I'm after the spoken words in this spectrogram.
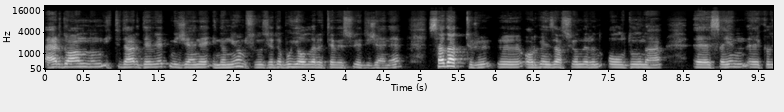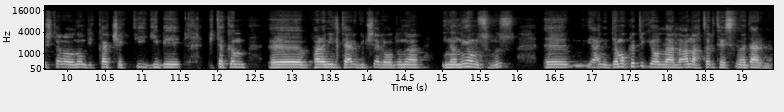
Erdoğan'ın iktidarı devretmeyeceğine inanıyor musunuz ya da bu yolları tevessül edeceğine, Sadat türü organizasyonların olduğuna, Sayın e, Kılıçdaroğlu'nun dikkat çektiği gibi bir takım e, paramiliter güçler olduğuna inanıyor musunuz? E, yani demokratik yollarla anahtarı teslim eder mi?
